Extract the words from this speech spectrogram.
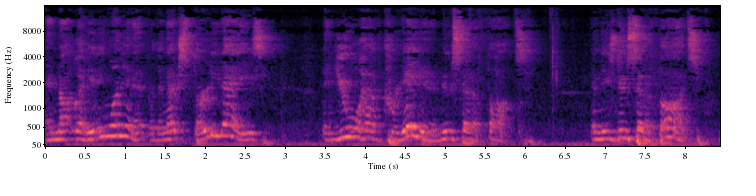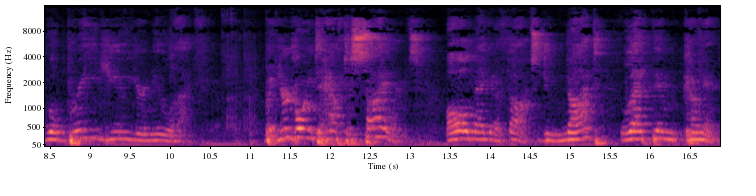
and not let anyone in it for the next 30 days. And you will have created a new set of thoughts. And these new set of thoughts will breed you your new life. But you're going to have to silence all negative thoughts. Do not let them come in.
